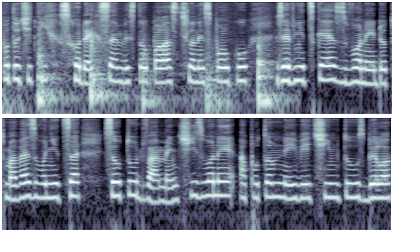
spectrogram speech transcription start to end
Po točitých schodech jsem vystoupala s členy spolku Řevnické zvony do tmavé zvonice. Jsou tu dva menší zvony a potom největším tu zbylo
